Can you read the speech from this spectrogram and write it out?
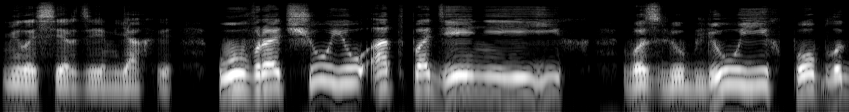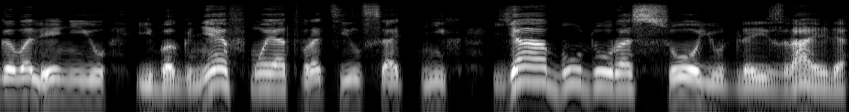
милосердием Яхве. Уврачую от падения их, возлюблю их по благоволению, ибо гнев мой отвратился от них. Я буду росою для Израиля,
